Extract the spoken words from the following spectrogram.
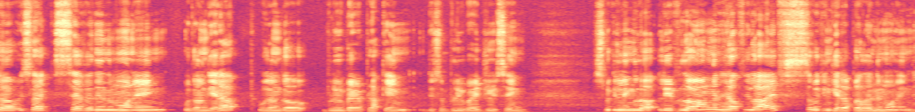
So it's like 7 in the morning. We're gonna get up. We're gonna go blueberry plucking, do some blueberry juicing. So we can live long and healthy lives so we can get up early in the morning.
